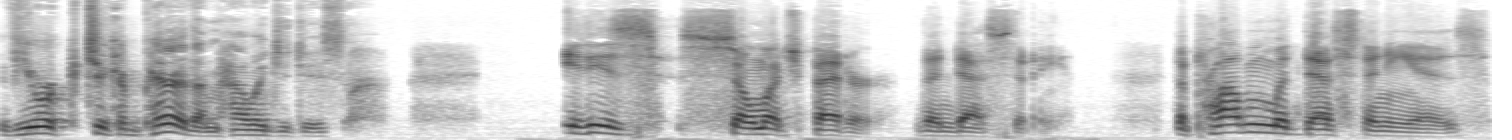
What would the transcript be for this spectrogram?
if you were to compare them, how would you do so? it is so much better than Destiny. The problem with Destiny is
